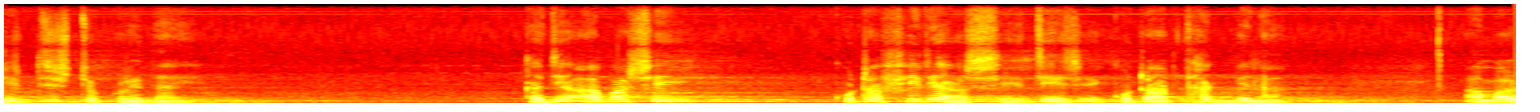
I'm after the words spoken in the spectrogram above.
নির্দিষ্ট করে দেয়। কাজে আবার সেই কোটা ফিরে আসে যে কোটা আর থাকবে না। আমার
